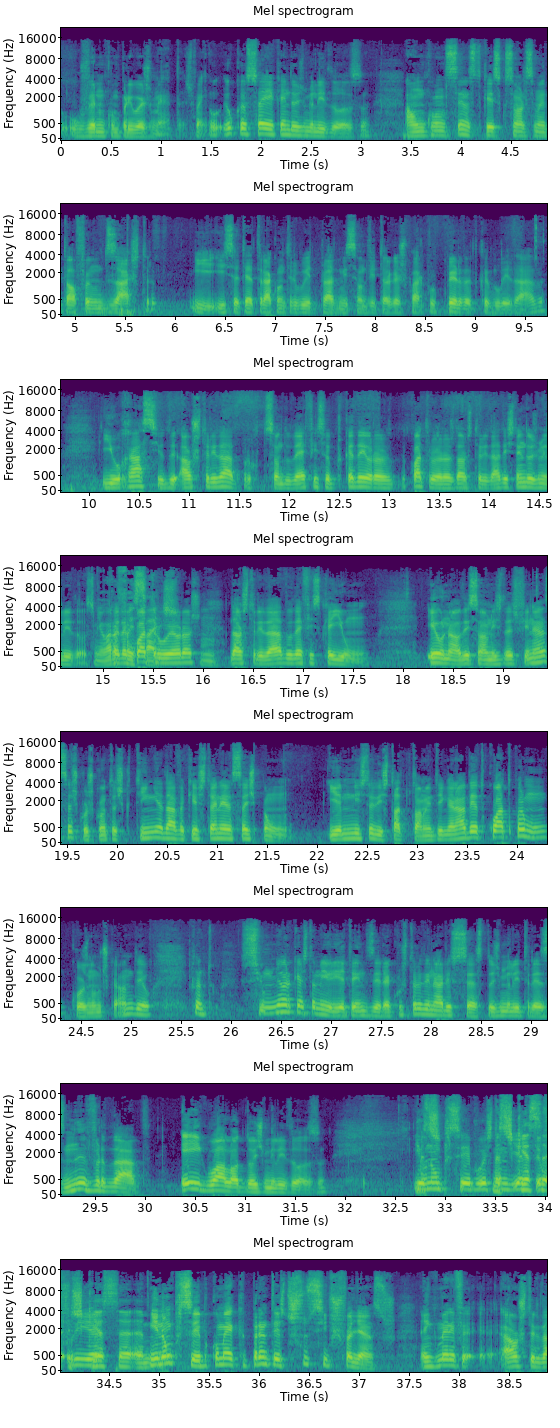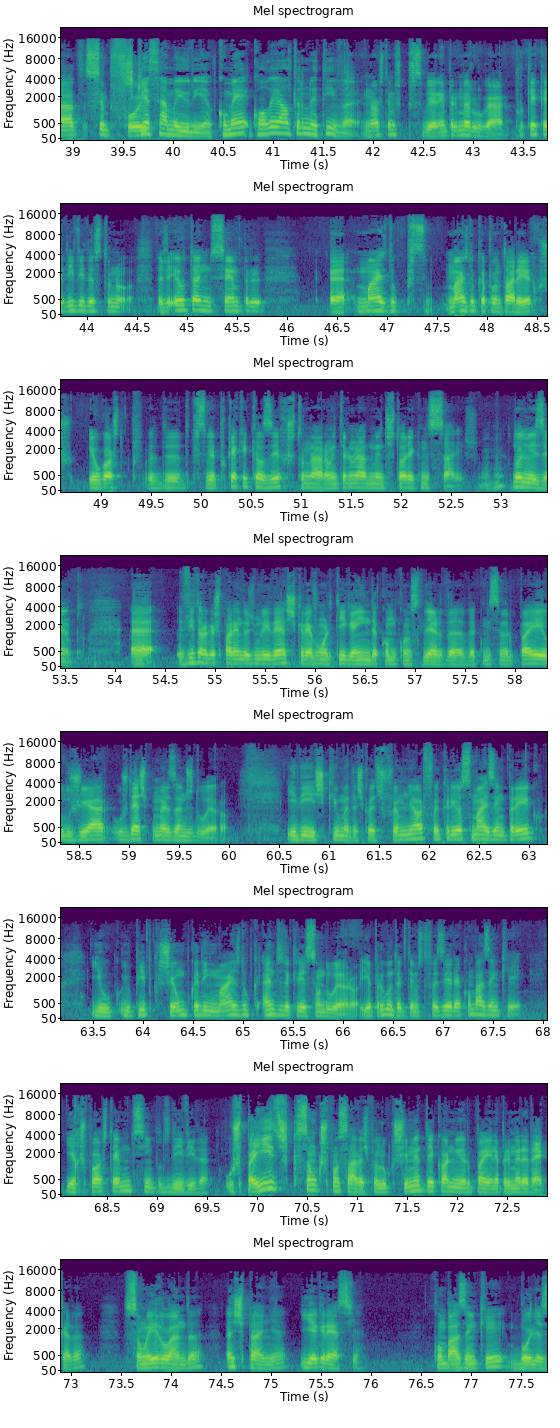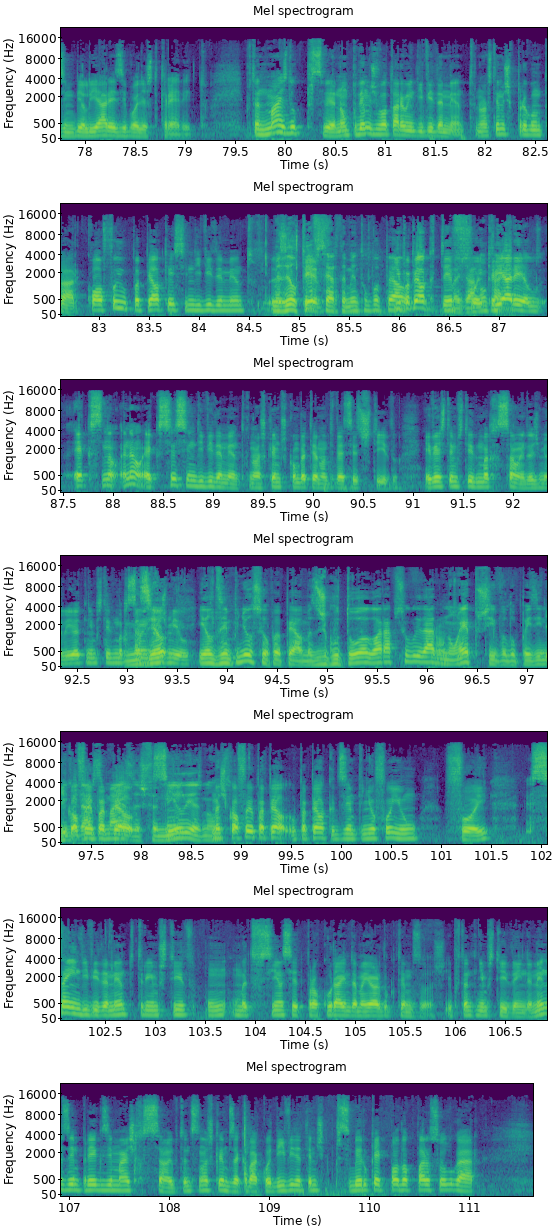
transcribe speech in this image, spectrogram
o governo cumpriu as metas. Bem, o, o que eu sei é que em 2012 há um consenso de que a execução orçamental foi um desastre, e isso até terá contribuído para a admissão de Vítor Gaspar por perda de credibilidade, e o rácio de austeridade por redução do déficit foi por cada euro, 4 euros de austeridade, isto em 2012, por cada 4 euros hum. de austeridade o déficit caiu 1. Eu, na audição ao Ministro das Finanças, com as contas que tinha, dava que este ano era 6 para 1. E a Ministra diz que está totalmente enganada, é de 4 para 1, com os números que ela me deu. Portanto, se o melhor que esta maioria tem a dizer é que o extraordinário sucesso de 2013, na verdade, é igual ao de 2012, eu não percebo este ambiente esqueça, de euforia. Esqueça a... E não percebo como é que, perante estes sucessivos falhanços, em que a austeridade sempre foi... Esqueça a maioria. Como é, qual é a alternativa? Nós temos que perceber, em primeiro lugar, porque é que a dívida se tornou... Eu tenho sempre Uh, mais, do que, mais do que apontar erros, eu gosto de, de, perceber porque é que aqueles erros se tornaram, em determinado momento histórico, necessários. Uhum. Dou-lhe um exemplo. Uh, Vítor Gaspar, em 2010, escreve um artigo ainda como conselheiro da, da, Comissão Europeia a elogiar os 10 primeiros anos do euro. E diz que uma das coisas que foi melhor foi que criou-se mais emprego e o, e o, PIB cresceu um bocadinho mais do que antes da criação do euro. E a pergunta que temos de fazer é com base em quê? E a resposta é muito simples, dívida. Os países que são responsáveis pelo crescimento da economia europeia na primeira década são a Irlanda, a Espanha e a Grécia. Com base em quê? Bolhas imobiliárias e bolhas de crédito. Portanto, mais do que perceber, não podemos voltar ao endividamento. Nós temos que perguntar qual foi o papel que esse endividamento Mas ele teve, teve certamente um papel. E o papel que teve foi criar tem. ele. É que, se não, não, é que se esse endividamento que nós queremos combater não tivesse existido, em vez de termos tido uma recessão em 2008, tínhamos tido uma recessão mas em 2000. Ele desempenhou o seu papel, mas esgotou agora a possibilidade. Pronto. Não é possível o país endividar-se mais, as famílias... Sim, não... Mas qual foi o papel? O papel que desempenhou foi um. Foi sem endividamento, teríamos tido um, uma deficiência de procura ainda maior do que temos hoje. E, portanto, tínhamos tido ainda menos empregos e mais recessão. E, portanto, se nós queremos acabar com a dívida, temos que perceber o que é que pode ocupar o seu lugar.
